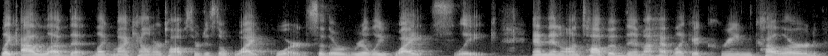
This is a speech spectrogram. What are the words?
like i love that like my countertops are just a white quartz so they're really white sleek. And then on top of them i have like a cream colored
